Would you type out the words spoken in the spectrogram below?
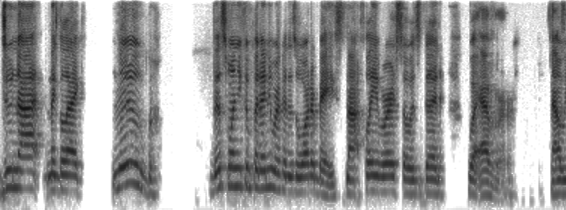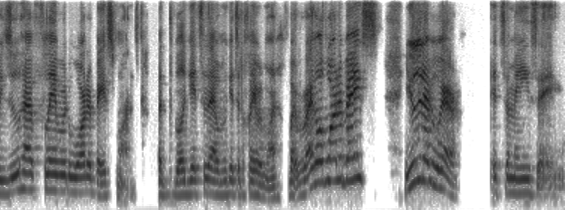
Do not neglect lube. This one you can put anywhere because it's water based, not flavored, so it's good wherever. Now we do have flavored water based ones, but we'll get to that when we get to the flavored one. But regular water based, use it everywhere. It's amazing,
